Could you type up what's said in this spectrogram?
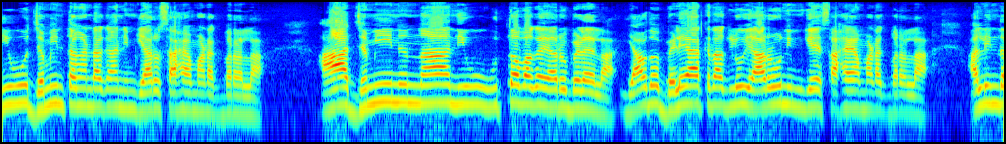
ನೀವು ಜಮೀನ್ ತಗೊಂಡಾಗ ನಿಮ್ಗೆ ಯಾರು ಸಹಾಯ ಮಾಡಕ್ ಬರಲ್ಲ. ಆ ಜಮೀನನ್ನ ನೀವು ಉತ್ತವಾಗ ಯಾರು ಬೆಳೆಯಲ್ಲ. ಯಾವುದೋ ಬೆಳೆ ಹಾಕಿದಾಗ್ಲೂ ಯಾರು ನಿಮ್ಗೆ ಸಹಾಯ ಮಾಡಕ್ ಬರಲ್ಲ. ಅಲ್ಲಿಂದ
